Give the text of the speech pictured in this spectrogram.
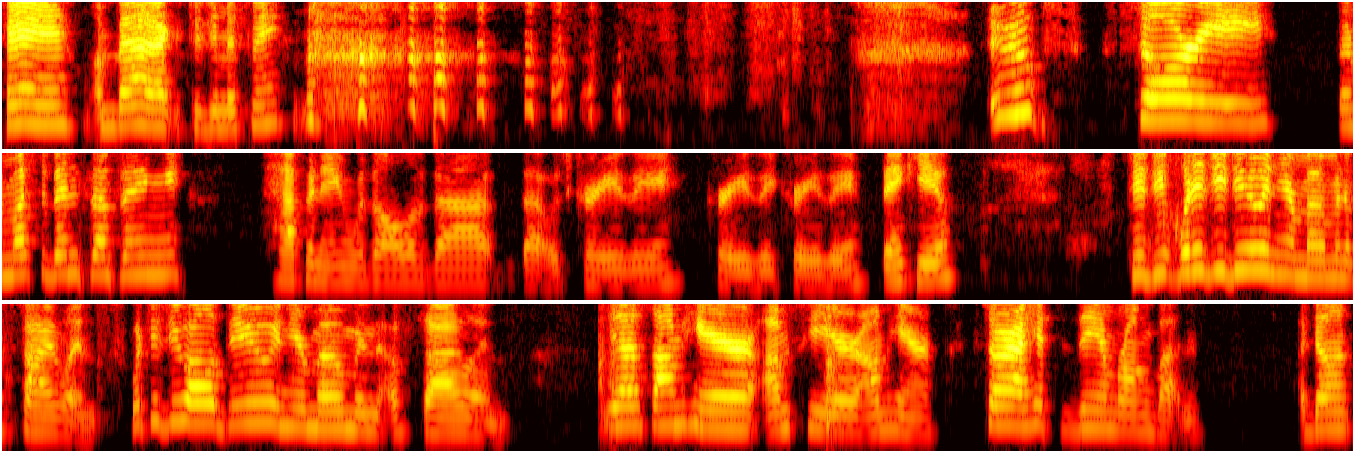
Hey, I'm back. Did you miss me? Oops, sorry. There must have been something happening with all of that. That was crazy, crazy, crazy. Thank you. Did you what did you do in your moment of silence? What did you all do in your moment of silence? Yes, I'm here. I'm here. I'm here. Sorry, I hit the damn wrong button. I don't.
